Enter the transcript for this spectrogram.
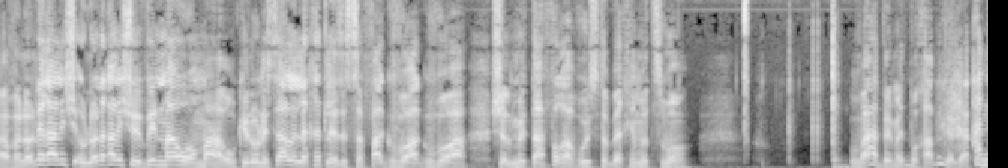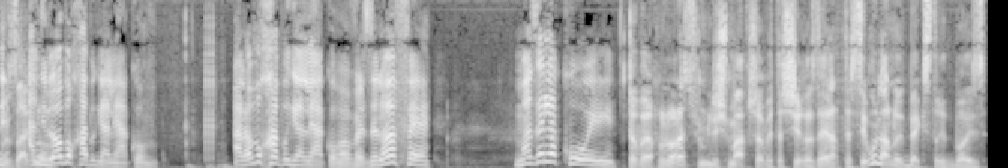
אבל לא נראה לי, ש- הוא לא נראה לי שהוא הבין מה הוא אמר, הוא כאילו ניסה ללכת לאיזה שפה גבוהה גבוהה של מטאפורה והוא הסתבך עם עצמו. מה, את באמת בוכה בגלל יעקב אני- בוזגלו? אני לא בוכה בגלל יעקב. אני לא בוכה בגלל יעקב, אבל זה לא יפה. מה זה לקוי? טוב, אנחנו לא נש- נשמע עכשיו את השיר הזה, תשימו לנו את Backstreet Boys.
